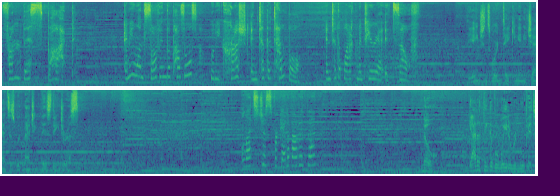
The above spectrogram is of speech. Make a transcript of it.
from this spot. Anyone solving the puzzles will be crushed into the temple, into the black materia itself. The ancients weren't taking any chances with magic this dangerous. Let's just forget about it then? No. Gotta think of a way to remove it.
